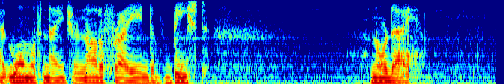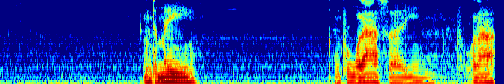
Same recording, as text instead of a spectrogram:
at one with nature, not afraid of beast nor day. And to me, and for what I say, and for what I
